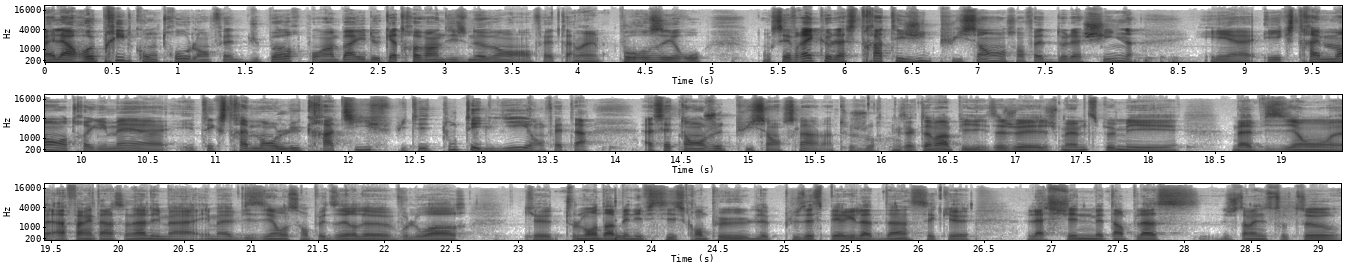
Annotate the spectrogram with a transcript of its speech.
Mais elle a repris le contrôle en fait du port pour un bail de 99 ans en fait à- Ouais. pour zéro. Donc c'est vrai que la stratégie de puissance en fait de la Chine est, euh, est extrêmement entre guillemets euh, est extrêmement lucratif. Puis tout est lié en fait à, à cet enjeu de puissance là, là toujours. Exactement. Puis, je mets un petit peu mes, ma vision euh, affaires internationales et ma, et ma vision, si on peut dire, là, vouloir que tout le monde en bénéficie. Ce qu'on peut le plus espérer là-dedans, c'est que la Chine mette en place justement une structure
